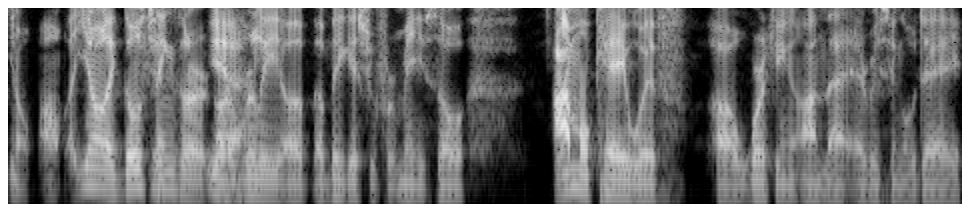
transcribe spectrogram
you know um, you know like those things are, yeah. are really a, a big issue for me. So I'm okay with uh, working on that every single day,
